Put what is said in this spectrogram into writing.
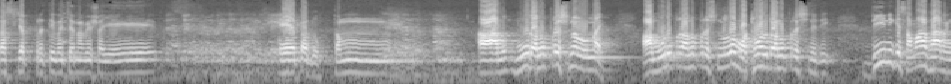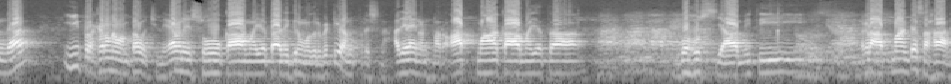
తస్య ప్రతివచన విషయే. ఏతదుక్తం. ఆ అను మూడు అనుప్రశ్నలు ఉన్నాయి. ఆ మూడు అనుప్రశ్నల్లో మొట్టమొదటి అనుప్రశ్న ఇది. దీనికి సమాధానంగా ఈ ప్రకరణం అంతా వచ్చింది. ఏమని? సోకామయత దగ్గర మొదలుపెట్టి అనుప్రశ్న. అదే ఆయన అంటున్నారు. ఆత్మాకామయత. బహుశ్యామితి అక్కడ ఆత్మ అంటే సహా అని.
